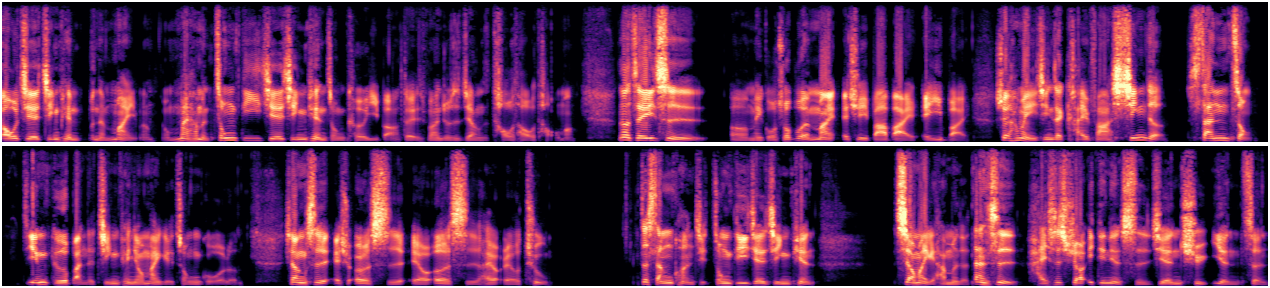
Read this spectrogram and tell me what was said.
高阶晶片不能卖嘛？我卖他们中低阶晶片总可以吧？对，反正就是这样子逃逃逃嘛。那这一次，呃，美国说不能卖 H 八百 A 一百，所以他们已经在开发新的三种阉割版的晶片要卖给中国了，像是 H 二十、L 二十还有 L two 这三款中低阶晶片。是要卖给他们的，但是还是需要一点点时间去验证。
